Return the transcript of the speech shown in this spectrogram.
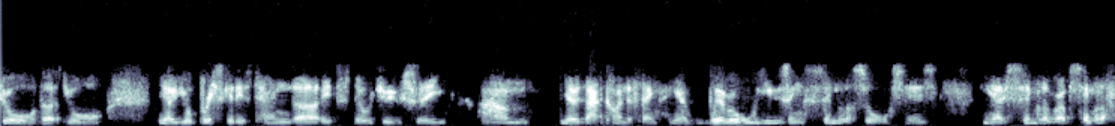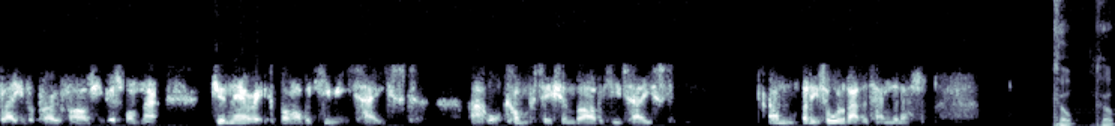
sure that your, you know, your brisket is tender, it's still juicy. Um, you know, that kind of thing. You know, we're all using similar sauces, you know, similar rubs, similar flavour profiles. You just want that generic barbecue taste uh, or competition barbecue taste. Um, but it's all about the tenderness. Cool, cool.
